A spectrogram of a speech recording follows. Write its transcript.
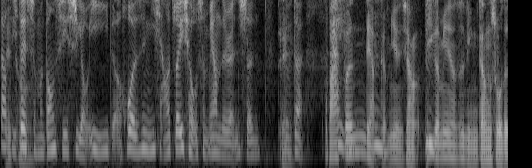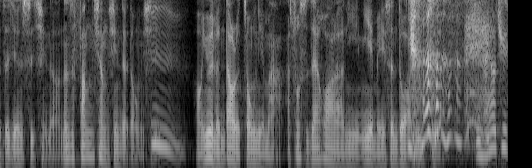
到底对什么东西是有意义的，或者是你想要追求什么样的人生，对不对？我把它分两个面向，第一个面向是您刚说的这件事情呢，那是方向性的东西。嗯，哦，因为人到了中年嘛，说实在话了，你你也没剩多少日子了。你还要去，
